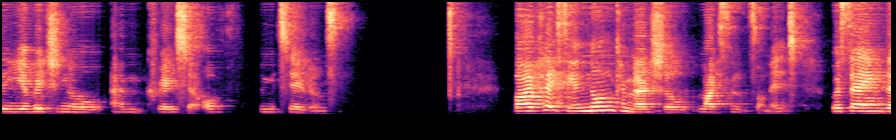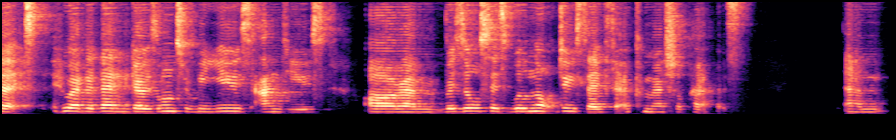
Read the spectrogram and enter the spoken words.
the original um, creator of the materials. By placing a non-commercial license on it, we're saying that whoever then goes on to reuse and use our um, resources will not do so for a commercial purpose. Um,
